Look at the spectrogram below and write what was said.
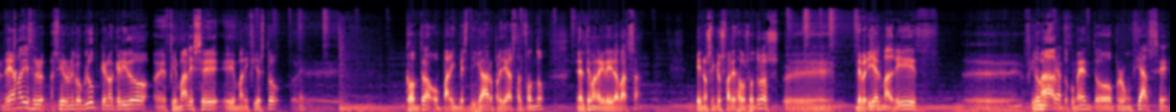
Real Madrid es el- ha sido el único club que no ha querido eh, firmar ese eh, manifiesto eh, contra o para investigar o para llegar hasta el fondo en el tema Negreira-Barça. Eh, no sé qué os parece a vosotros. Eh, ¿Debería el Madrid eh, firmar un documento, pronunciarse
